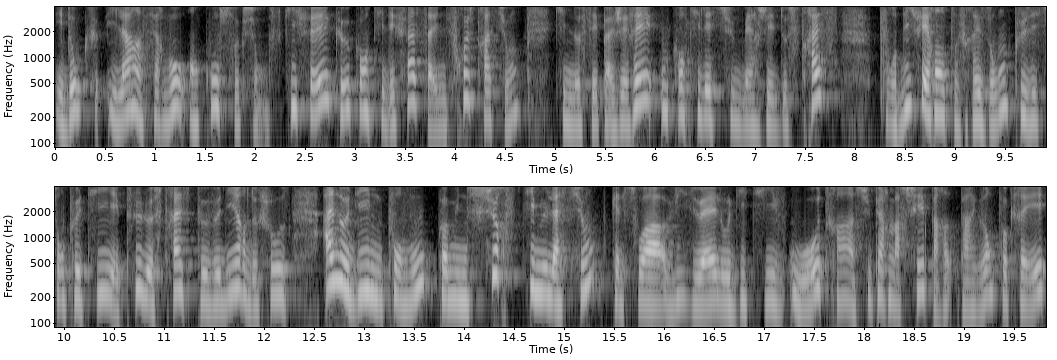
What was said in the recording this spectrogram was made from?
Et donc, il a un cerveau en construction, ce qui fait que quand il est face à une frustration qu'il ne sait pas gérer ou quand il est submergé de stress, pour différentes raisons, plus ils sont petits et plus le stress peut venir de choses anodines pour vous, comme une surstimulation, qu'elle soit visuelle, auditive ou autre. Hein. Un supermarché, par, exemple, peut créer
